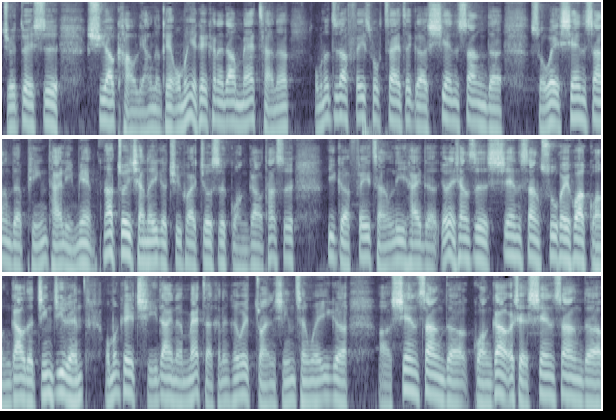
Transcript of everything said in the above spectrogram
绝对是需要考量的。OK，我们也可以看得到 Meta 呢。我们都知道，Facebook 在这个线上的所谓线上的平台里面，那最强的一个区块就是广告，它是一个非常厉害的，有点像是线上数位化广告的经纪人。我们可以期待呢，Meta 可能可会转型成为一个呃线上的广告，而且线上的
